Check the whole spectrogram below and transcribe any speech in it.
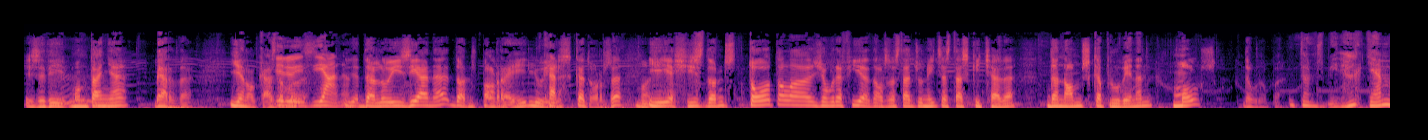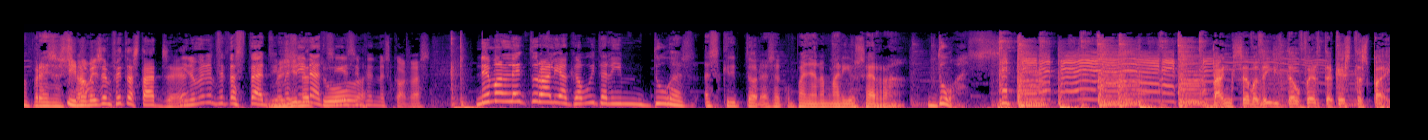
és a dir, muntanya verda. I en el cas de, Louisiana. de Louisiana, doncs pel rei Lluís Car- XIV. Molt I així, doncs, tota la geografia dels Estats Units està esquitxada de noms que provenen molts d'Europa. Doncs mira, ja hem après això. I només hem fet estats, eh? I només hem fet estats. Imagina't Imagina't, tu. si haguéssim fet més coses. Anem al Lectoralia, que avui tenim dues escriptores acompanyant en Mario Serra. Dues. Banc Sabadell t'ha ofert aquest espai.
